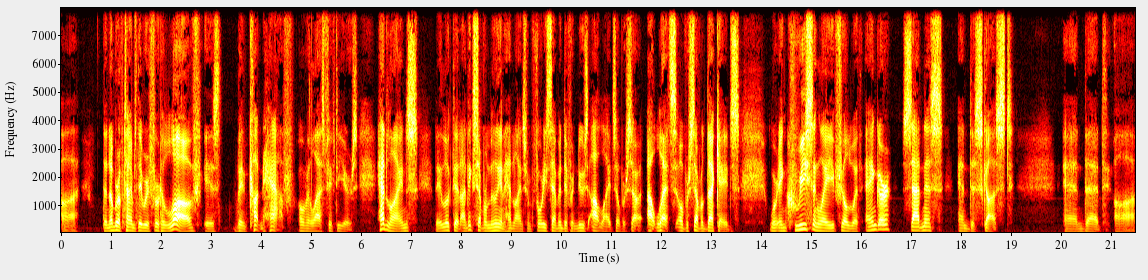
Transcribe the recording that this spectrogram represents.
uh, the number of times they refer to love is been cut in half over the last 50 years. Headlines, they looked at I think several million headlines from 47 different news outlets over outlets over several decades were increasingly filled with anger, sadness, and disgust and that uh,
